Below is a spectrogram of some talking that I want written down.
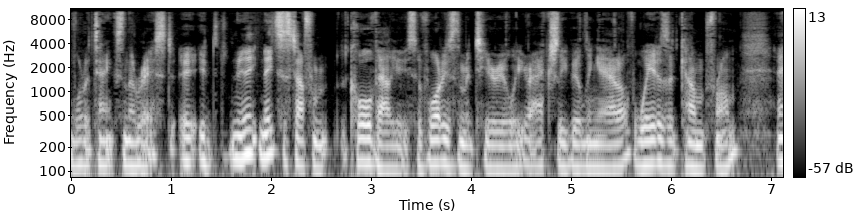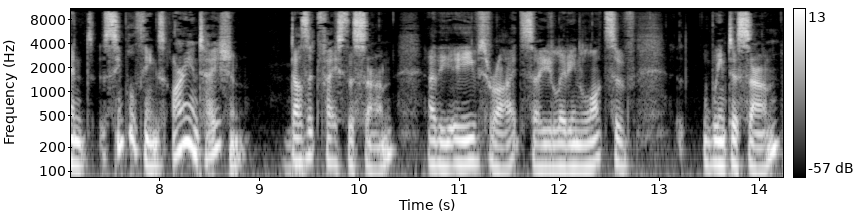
water tanks and the rest. It, it, needs to start from core values of what is the material you're actually building out of, where does it come from, and simple things, orientation. Does it face the sun? Are the eaves right? So you let in lots of winter sun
